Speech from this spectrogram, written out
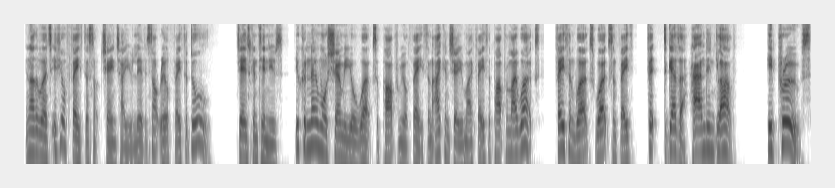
In other words, if your faith does not change how you live, it's not real faith at all. James continues, You can no more show me your works apart from your faith than I can show you my faith apart from my works. Faith and works, works and faith fit together, hand in glove. He proves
